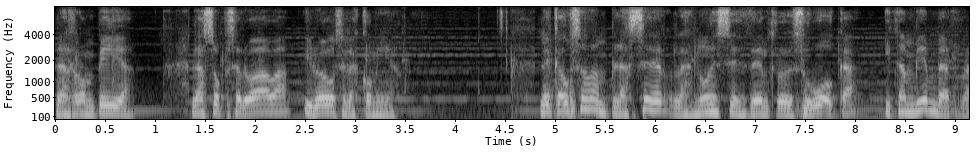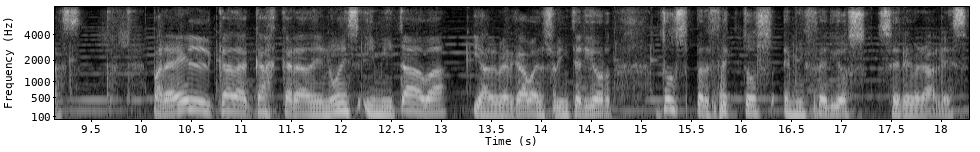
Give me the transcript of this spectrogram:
las rompía, las observaba y luego se las comía. Le causaban placer las nueces dentro de su boca y también verlas. Para él cada cáscara de nuez imitaba y albergaba en su interior dos perfectos hemisferios cerebrales,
